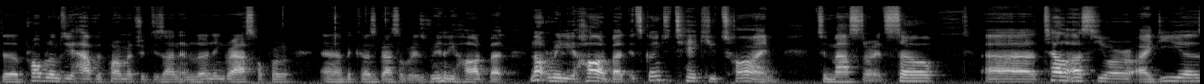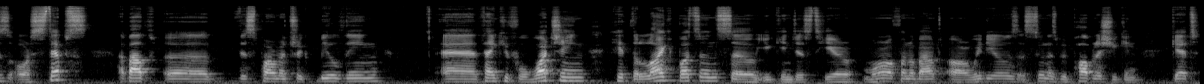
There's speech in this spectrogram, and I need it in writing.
the problems you have with parametric design and learning Grasshopper uh, because Grasshopper is really hard, but not really hard, but it's going to take you time to master it. So uh, tell us your ideas or steps about uh, this parametric building and thank you for watching. Hit the like button so you can just hear more often about our videos. As soon as we publish you can get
